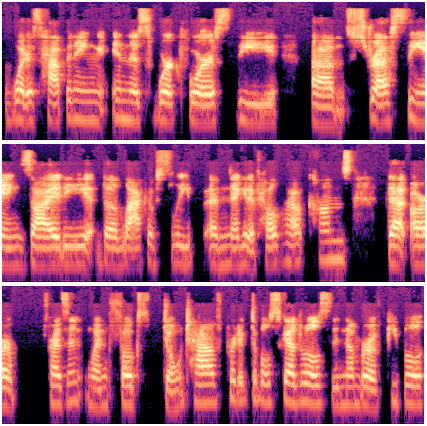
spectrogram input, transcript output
what is happening in this workforce, the um, stress, the anxiety, the lack of sleep, and negative health outcomes that are present when folks don't have predictable schedules, the number of people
